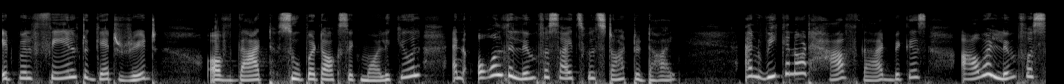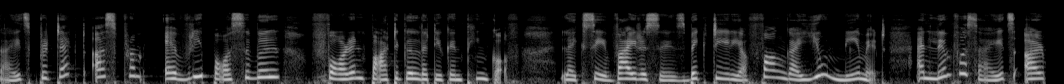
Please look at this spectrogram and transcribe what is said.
it will fail to get rid of that super toxic molecule and all the lymphocytes will start to die. And we cannot have that because our lymphocytes protect us from every possible foreign particle that you can think of, like, say, viruses, bacteria, fungi, you name it. And lymphocytes are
